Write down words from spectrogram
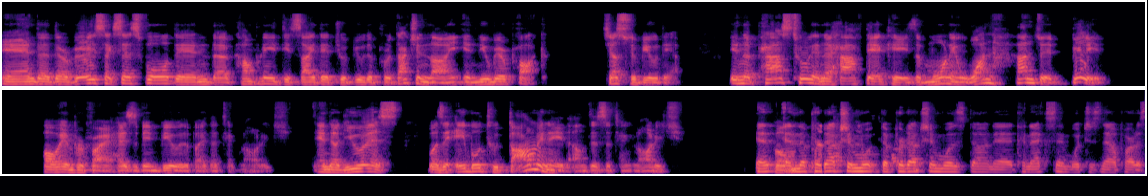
and uh, they're very successful. Then the company decided to build a production line in Newbury Park, just to build them. In the past two and a half decades, more than 100 billion power amplifier has been built by the technology, and the U.S. was able to dominate on this technology. And, and the production the production was done at Conexant, which is now part of.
